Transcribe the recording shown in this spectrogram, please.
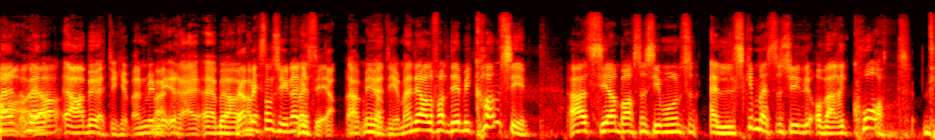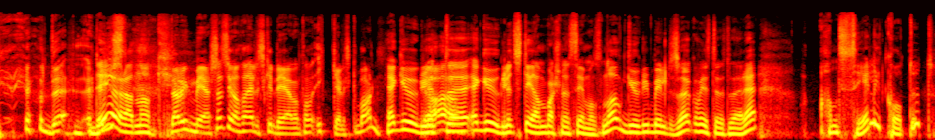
Men, men, ja. ja, vi vet jo ikke. Men vi, vi, jeg, jeg, ja, mest sannsynlig er riktig. Ja. ja, vi vet ikke. Men i alle fall, det vi kan si, er at Stian Barsten Simonsen elsker mest sannsynlig å være kåt. Det, Det gjør han nok. Det er nok mer sannsynlig at han elsker det enn at han ikke elsker barn. Jeg googlet, Ja, ja. eh, jeg googlet Stian Barsten Simonsen nå. Google bildesøk og viste det til dere. Han ser litt kåt ut.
